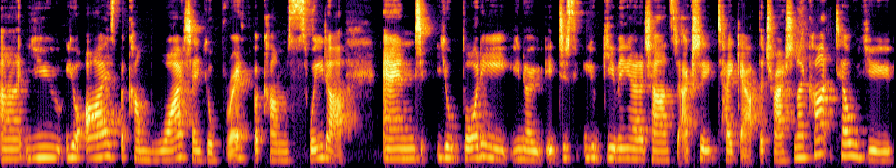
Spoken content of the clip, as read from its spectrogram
uh, you your eyes become whiter, your breath becomes sweeter, and your body, you know, it just you're giving it a chance to actually take out the trash. And I can't tell you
